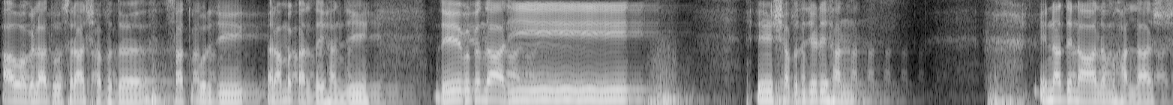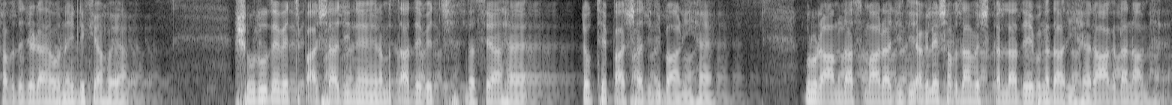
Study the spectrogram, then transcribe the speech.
ਆਓ ਅਗਲਾ ਦੂਸਰਾ ਸ਼ਬਦ, ਸਤਿਗੁਰੂ ਜੀ ਆਰੰਭ ਕਰਦੇ ਹਨ ਜੀ। ਦੇਵ ਗੰਧਾਰੀ, ਇਹ ਸ਼ਬਦ ਜਿਹੜੇ ਹਨ, ਇਹਨਾਂ ਦੇ ਨਾਲ ਮਹੱਲਾ ਸ਼ਬਦ ਜਿਹੜਾ ਹੈ ਉਹ ਨਹੀਂ ਲਿਖਿਆ ਹੋਇਆ। ਸ਼ੁਰੂ ਦੇ ਵਿੱਚ ਪਾਤਸ਼ਾਹ ਜੀ ਨੇ ਰਮਤਾ ਦੇ ਵਿੱਚ ਦੱਸਿਆ ਹੈ, ਚੌਥੇ ਪਾਤਸ਼ਾਹ ਜੀ ਦੀ ਬਾਣੀ ਹੈ। ਗੁਰੂ ਰਾਮਦਾਸ ਮਹਾਰਾਜ ਜੀ ਦੇ ਅਗਲੇ ਸ਼ਬਦਾਂ ਵਿੱਚ ਕੱਲਾ ਦੇਵ ਗੰਧਾਰੀ ਹੈ, ਰਾਗ ਦਾ ਨਾਮ ਹੈ।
